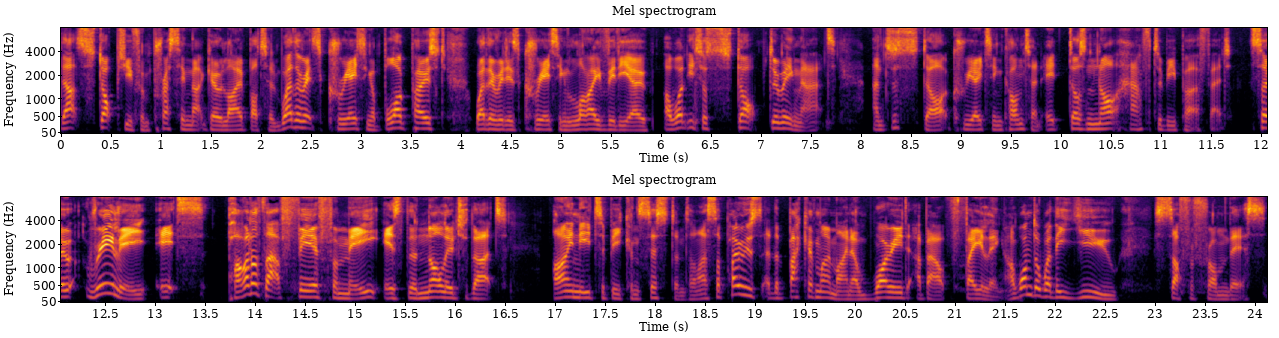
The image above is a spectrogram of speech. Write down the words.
that stops you from pressing that go live button. Whether it's creating a blog post, whether it is creating live video, I want you to stop doing that and just start creating content. It does not have to be perfect. So, really, it's part of that fear for me is the knowledge that I need to be consistent. And I suppose at the back of my mind, I'm worried about failing. I wonder whether you suffer from this.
